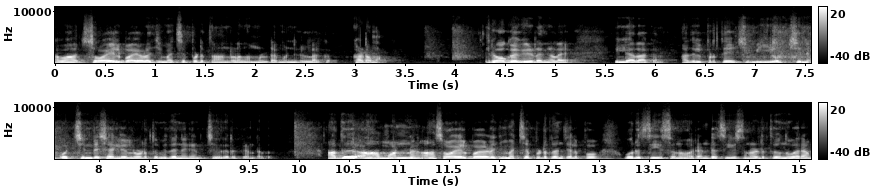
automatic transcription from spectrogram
അപ്പോൾ ആ സോയിൽ ബയോളജി മെച്ചപ്പെടുത്താനുള്ള നമ്മളുടെ മുന്നിലുള്ള കടമ. രോഗകീടങ്ങളെ ഇല്ലാതാക്കാൻ. അതിൽ പ്രത്യേകിച്ചും ഈ ഒച്ചിന് ഒച്ചിന്റെ ശല്യമുള്ളിടത്തും ഇതന്നെയാണ് ചെയ്തെടുക്കേണ്ടത്. അത് ആ മണ്ണ് ആ സോയിൽ ബയോളജി മെച്ചപ്പെടുത്താൻ ചിലപ്പോൾ ഒരു സീസണോ രണ്ട് സീസണോ എടുത്തെന്ന് വരാം.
